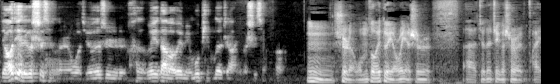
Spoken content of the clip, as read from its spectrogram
了解这个事情的人，我觉得是很为大宝贝鸣不平的这样一个事情啊。嗯，是的，我们作为队友也是，呃，觉得这个事儿，哎，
